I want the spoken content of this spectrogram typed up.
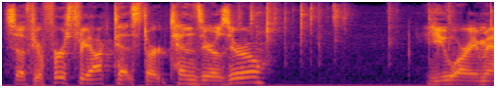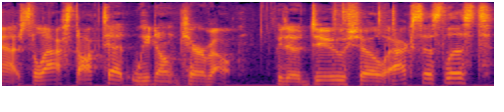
So if your first three octets start 1000, you are a match. The last octet we don't care about. If we do do show access list,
